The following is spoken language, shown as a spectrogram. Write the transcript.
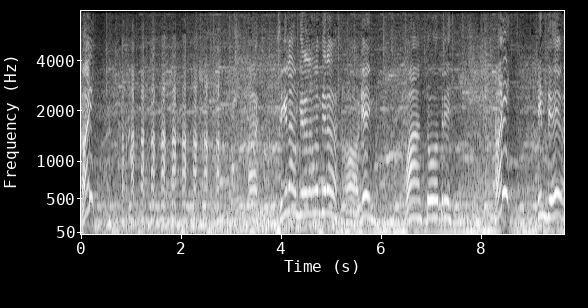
Ay! Ah, sige lang, bira lang lang. Oh, game. One, two, three. Ay! Hindi.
